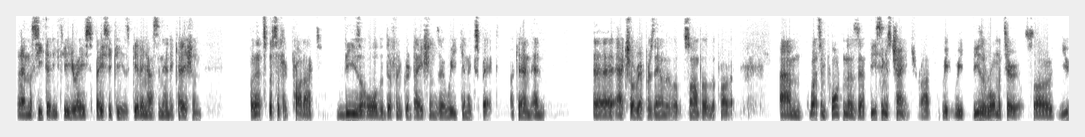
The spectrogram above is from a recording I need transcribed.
and the C33 race basically is giving us an indication for that specific product. These are all the different gradations that we can expect. Okay, and, and uh, actual representative sample of the product. Um, what's important is that these things change, right? We, we, these are raw materials. So you,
